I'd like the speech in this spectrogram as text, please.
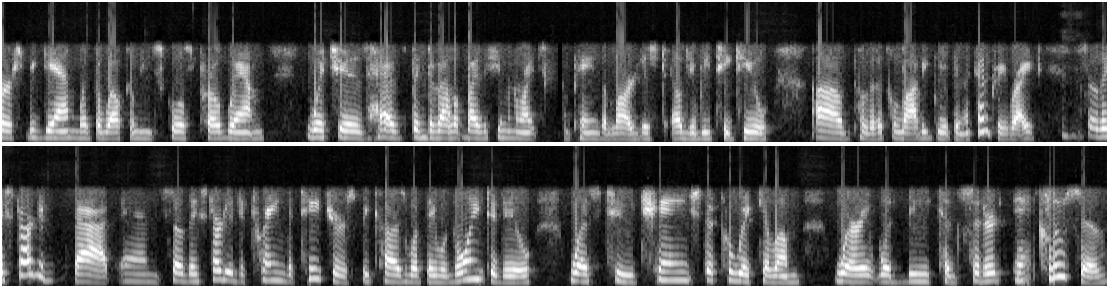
first began with the Welcoming Schools program, which is has been developed by the Human Rights Campaign, the largest LGBTQ uh, political lobby group in the country, right? Mm-hmm. So they started that, and so they started to train the teachers because what they were going to do was to change the curriculum where it would be considered inclusive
